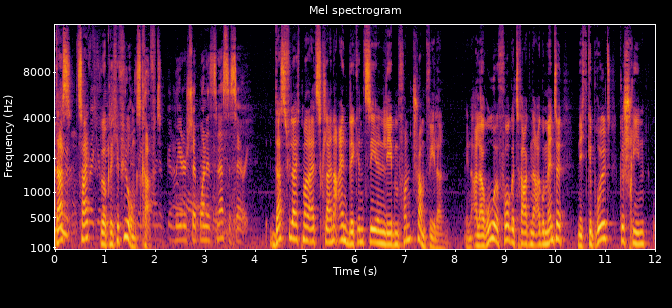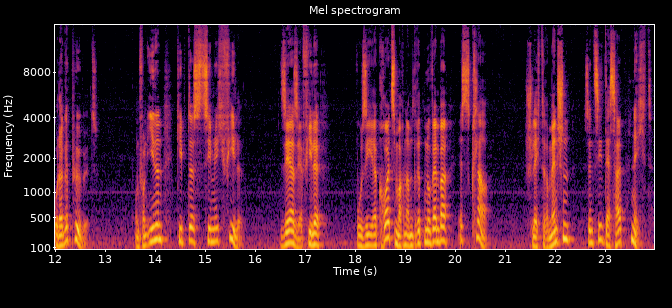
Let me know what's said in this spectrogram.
Das zeigt wirkliche Führungskraft. Das vielleicht mal als kleiner Einblick ins Seelenleben von Trump-Wählern in aller Ruhe vorgetragene Argumente, nicht gebrüllt, geschrien oder gepöbelt. Und von ihnen gibt es ziemlich viele. Sehr, sehr viele. Wo sie ihr Kreuz machen am 3. November, ist klar. Schlechtere Menschen sind sie deshalb nicht.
